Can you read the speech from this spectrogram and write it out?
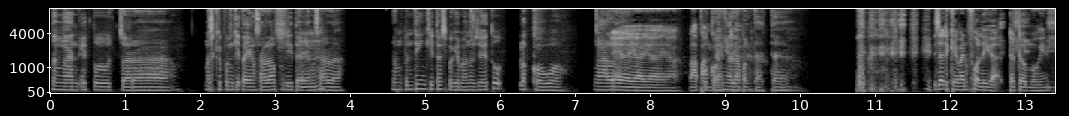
dengan itu cara meskipun kita yang salah pun tidak yang Mhm. salah. Yang penting kita sebagai manusia itu legowo, ngalah. Iya iya iya ya. Lapang Pokoknya dada. lapang dada. Bisa di game volley gak dodomu ini?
